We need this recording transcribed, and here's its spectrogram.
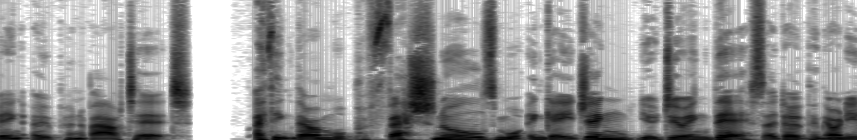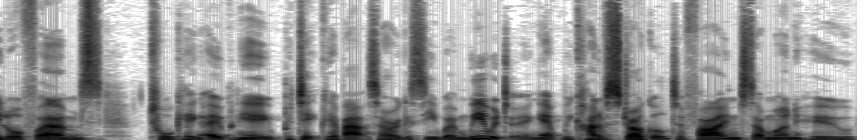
being open about it. I think there are more professionals, more engaging. You're doing this. I don't think there are any law firms talking openly, particularly about surrogacy when we were doing it. We kind of struggled to find someone who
